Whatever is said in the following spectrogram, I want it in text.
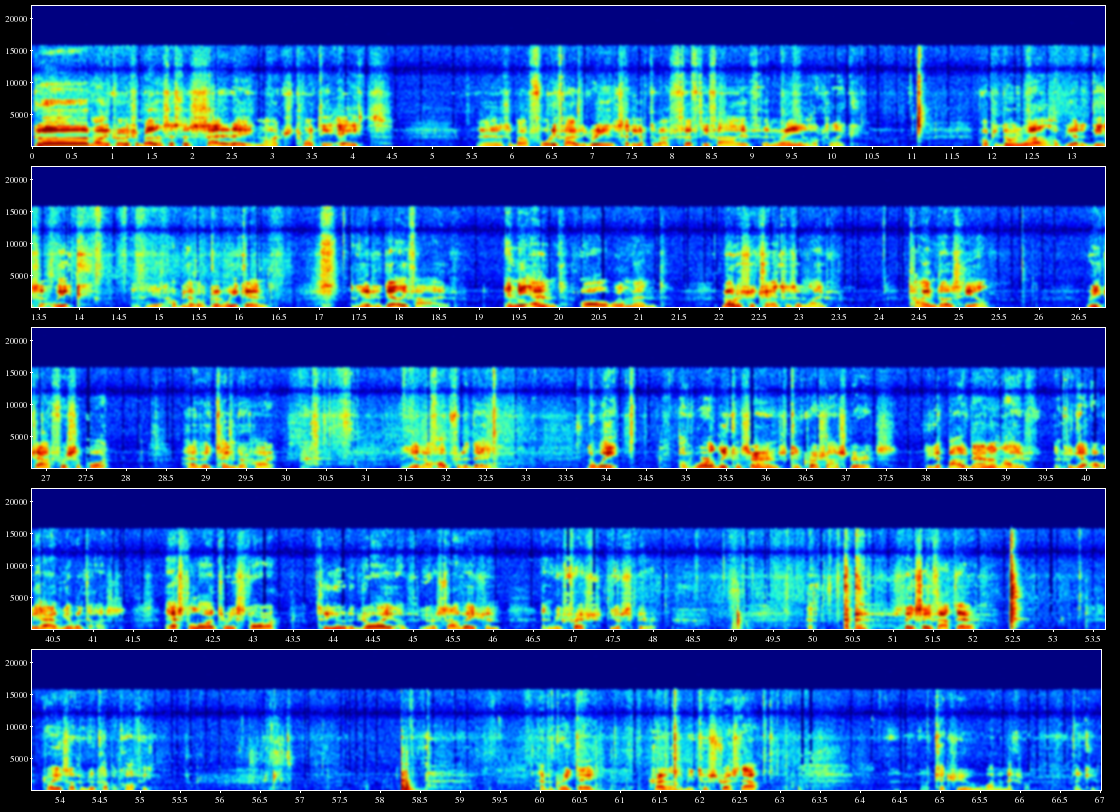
Good morning, Transmission brothers and sisters. Saturday, March 28th. And it's about 45 degrees, heading up to about 55, and rain looks like. Hope you're doing well. Hope you had a decent week. And here, hope you have a good weekend. And here's your daily five. In the end, all will mend. Notice your chances in life. Time does heal. Reach out for support. Have a tender heart. Here's our hope for the day. The weight of worldly concerns can crush our spirits. We get bogged down in life and forget what we have given to us. Ask the Lord to restore to you the joy of your salvation and refresh your spirit. Stay safe out there. Enjoy yourself a good cup of coffee. Have a great day. Try not to be too stressed out. I'll catch you on the next one. Thank you.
